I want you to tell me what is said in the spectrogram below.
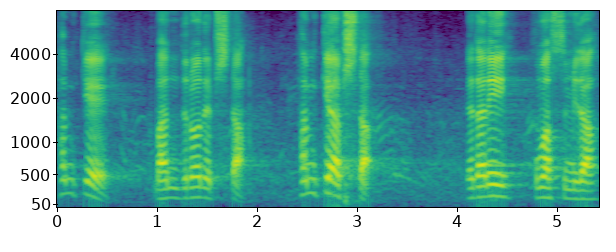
함께 만들어냅시다. 함께 합시다. 대단히 고맙습니다.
